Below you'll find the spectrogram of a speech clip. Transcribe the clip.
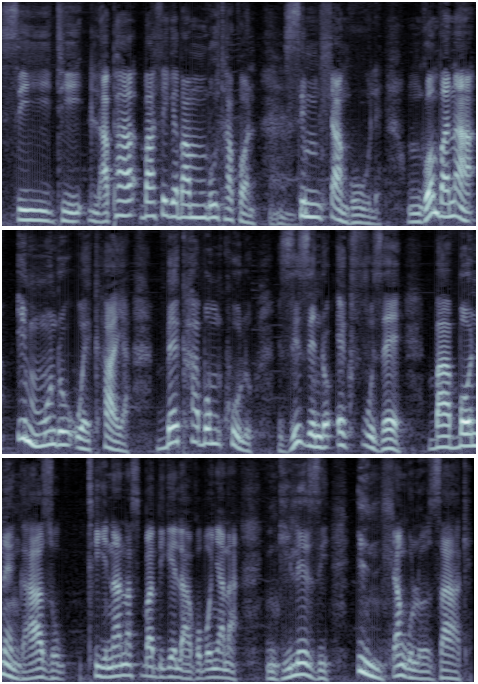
Sithi lapha bafike bambutha khona simhlangule. Ngombana imuntu wekhaya bekhabo omkhulu zizinto ekufuze babone ngazo thina nasibabikelako bonyana ngilezi inhlangulo zakhe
